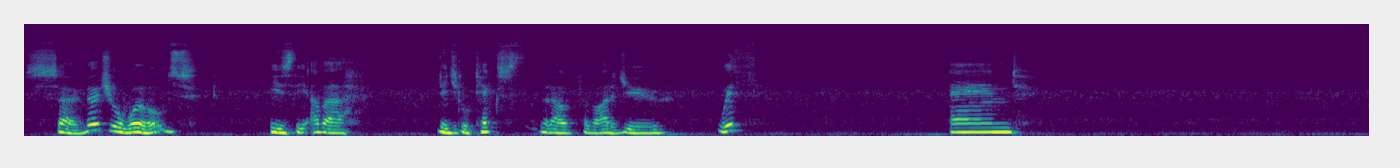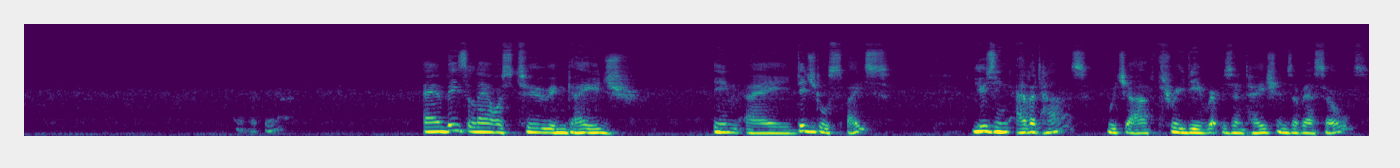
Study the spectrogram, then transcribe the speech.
So virtual worlds is the other digital text that I've provided you with. And and these allow us to engage in a digital space using avatars, which are 3D representations of ourselves,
